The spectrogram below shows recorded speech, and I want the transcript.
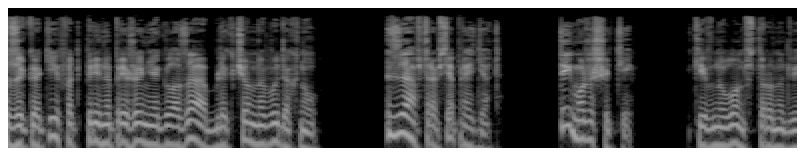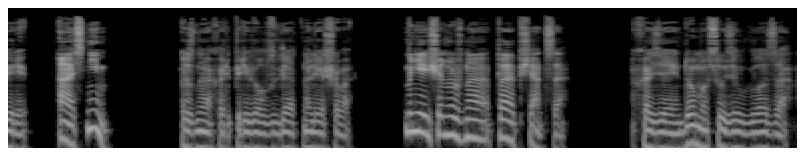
Закатив от перенапряжения глаза, облегченно выдохнул. «Завтра все пройдет. Ты можешь идти», — кивнул он в сторону двери. «А с ним?» — знахарь перевел взгляд на Лешего. «Мне еще нужно пообщаться». Хозяин дома сузил глаза.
